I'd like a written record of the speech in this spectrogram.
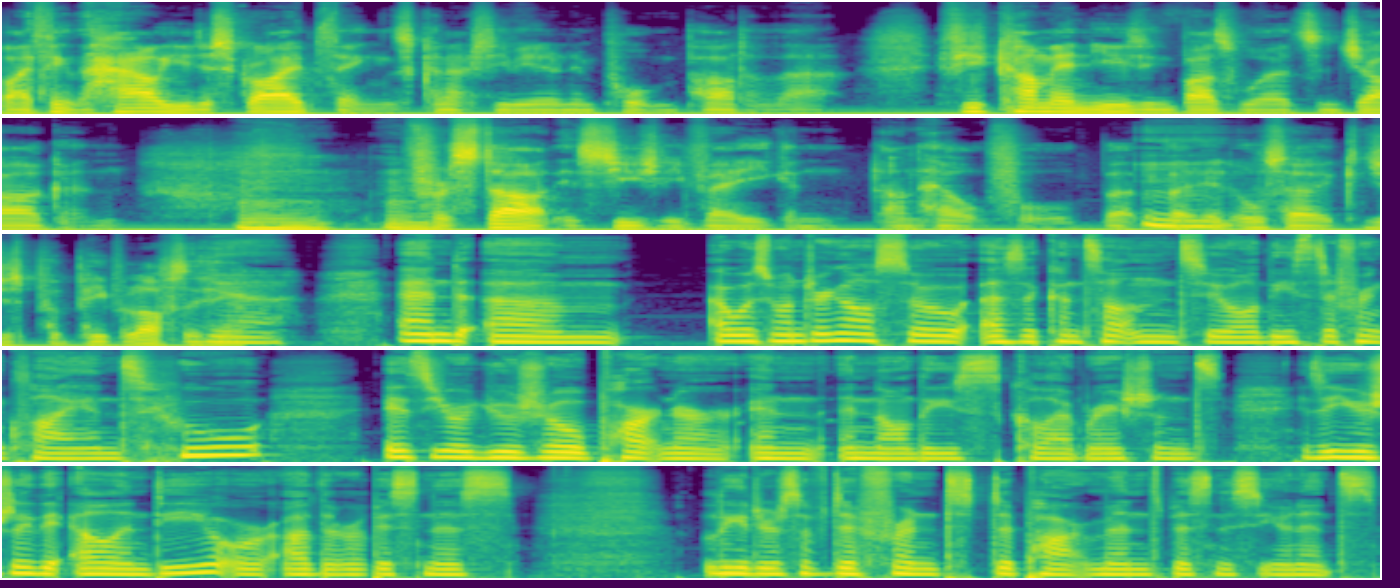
but i think how you describe things can actually be an important part of that if you come in using buzzwords and jargon mm, mm. for a start it's usually vague and unhelpful but mm. but it also it can just put people off so yeah and um I was wondering also, as a consultant to all these different clients, who is your usual partner in in all these collaborations? Is it usually the L and D or other business leaders of different departments, business units?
